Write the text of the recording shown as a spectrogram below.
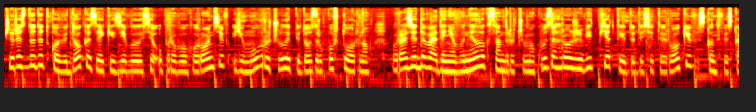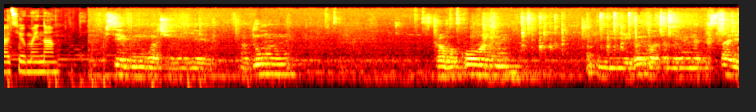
Через додаткові докази, які з'явилися у правоохоронців, йому вручили підозру повторно. У разі доведення вини Олександру Чумаку загрожує від 5 до 10 років з конфіскацією майна. Всі обвинувачення є надуманими, спровокованими і викладеними на підставі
